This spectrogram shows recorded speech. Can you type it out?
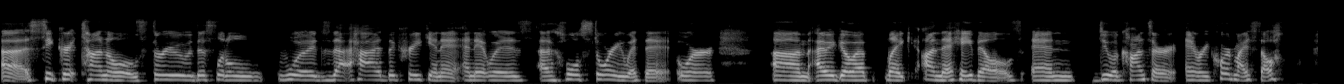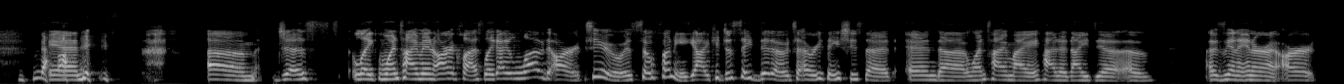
uh, secret tunnels through this little woods that had the creek in it, and it was a whole story with it. Or um, I would go up like on the hay bales and do a concert and record myself. Nice. And um just like one time in art class like i loved art too it's so funny yeah i could just say ditto to everything she said and uh one time i had an idea of i was going to enter an art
